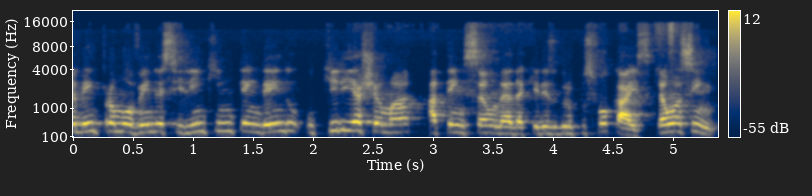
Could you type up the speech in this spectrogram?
também promovendo esse link e entendendo o que iria chamar atenção né, daqueles grupos focais. Então, assim,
